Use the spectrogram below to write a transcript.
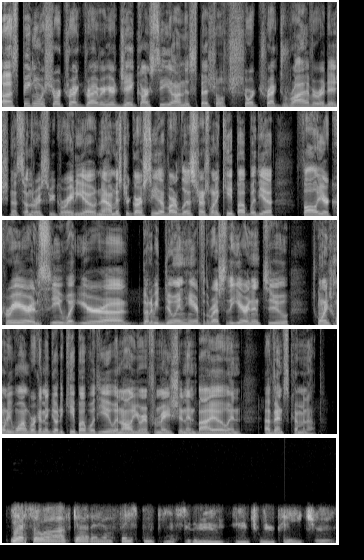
Uh, speaking with short track driver here, Jake Garcia, on this special short track driver edition of Southern Race Week Radio. Now, Mr. Garcia, if our listeners want to keep up with you, follow your career, and see what you're uh, going to be doing here for the rest of the year and into 2021, where can they go to keep up with you and all your information and bio and events coming up? Yeah, so uh, I've got a, uh, Facebook, Instagram, and Twitter page. Uh,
